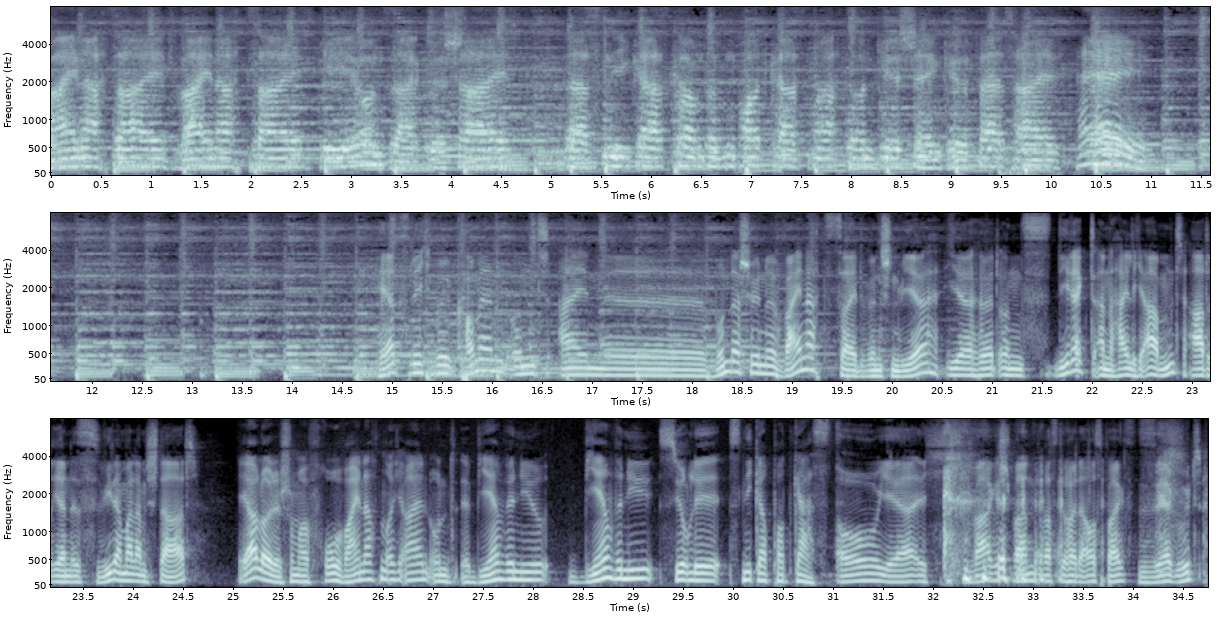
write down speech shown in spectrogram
Weihnachtszeit, Weihnachtszeit, geh und sag Bescheid. Dass Sneakers kommt und einen Podcast macht und Geschenke verteilt. Hey! Herzlich willkommen und eine wunderschöne Weihnachtszeit wünschen wir. Ihr hört uns direkt an Heiligabend. Adrian ist wieder mal am Start. Ja, Leute, schon mal frohe Weihnachten euch allen und äh, bienvenue, bienvenue sur le Sneaker Podcast. Oh yeah, ich war gespannt, was du heute auspackst. Sehr gut.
